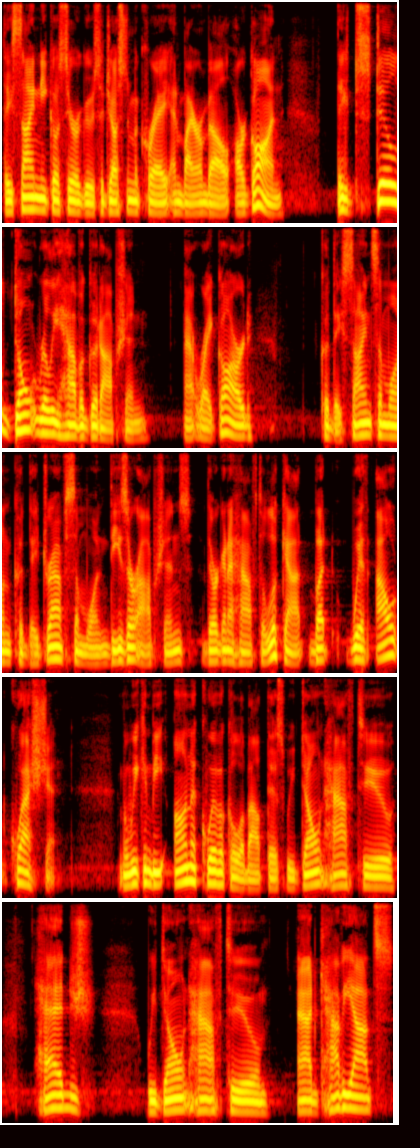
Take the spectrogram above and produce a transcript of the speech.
they sign Nico Siragusa, Justin McCray, and Byron Bell are gone. They still don't really have a good option at right guard. Could they sign someone? Could they draft someone? These are options they're going to have to look at, but without question. I mean, we can be unequivocal about this. We don't have to hedge we don't have to add caveats.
